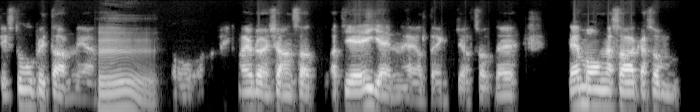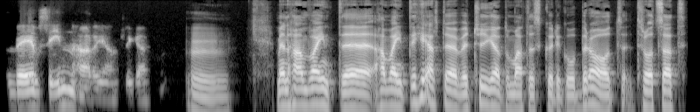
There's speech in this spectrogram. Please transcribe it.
till Storbritannien. Mm. Och fick man ju då en chans att, att ge igen helt enkelt. Så det, det är många saker som vävs in här egentligen. Mm. Men han var, inte, han var inte helt övertygad om att det skulle gå bra. Trots att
